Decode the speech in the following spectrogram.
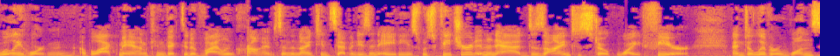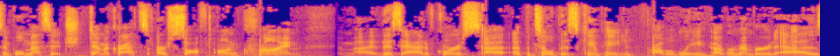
Willie Horton, a black man convicted of violent crimes in the 1970s and 80s, was featured in an ad designed to stoke white fear and deliver one simple message Democrats are soft on crime. Um, uh, this ad, of course, uh, up until this campaign, probably uh, remembered as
